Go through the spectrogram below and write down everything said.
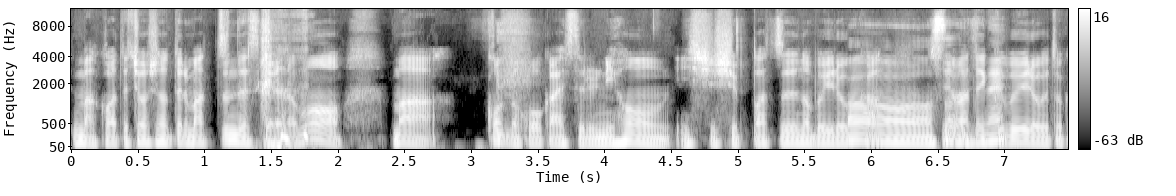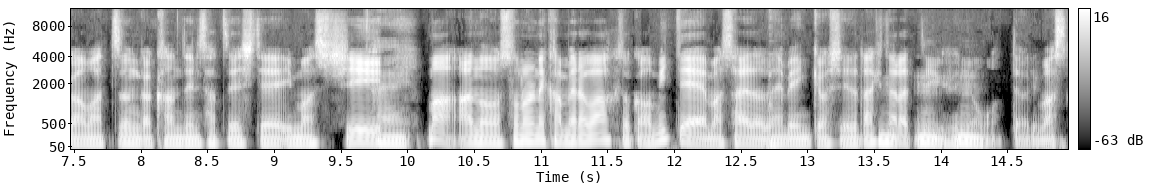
まあこうやって調子乗ってるマッツンですけれども、まあ、今度公開する日本一周出発の Vlog か、シネマテック Vlog とかはマッツンが完全に撮影していますし、はい。まあ、あの、そのね、カメラワークとかを見て、まあ、再度ね、勉強していただけたらっていうふうに思っております。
